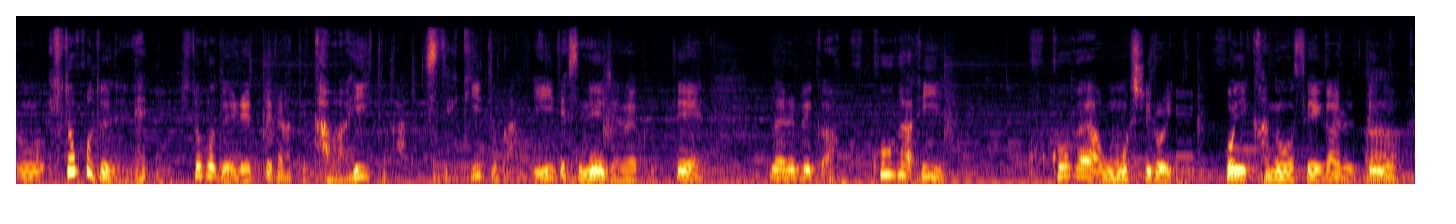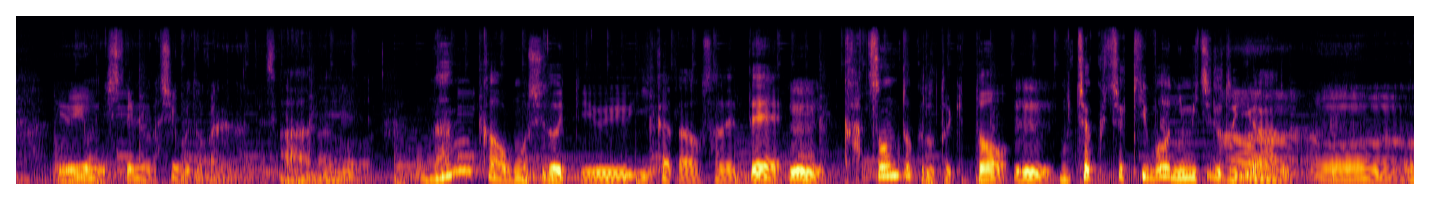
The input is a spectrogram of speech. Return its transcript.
うん、一言でね一言でレッテル貼って可愛いとか素敵とかいいですねじゃなくてなるべくあここがいいここが面白いここに可能性があるっていうのを言うようにしてるのが仕事からなんですけどね。ほど。なんか面白いっていう言い方をされて、うん。カツンとくる時と、うん。むちゃくちゃ希望に満ちる時がある。ーうん。う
